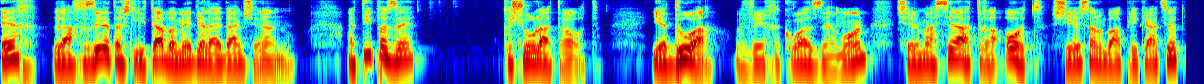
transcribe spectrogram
איך להחזיר את השליטה במדיה לידיים שלנו. הטיפ הזה קשור להתראות. ידוע, וחקרו על זה המון, שלמעשה ההתראות שיש לנו באפליקציות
